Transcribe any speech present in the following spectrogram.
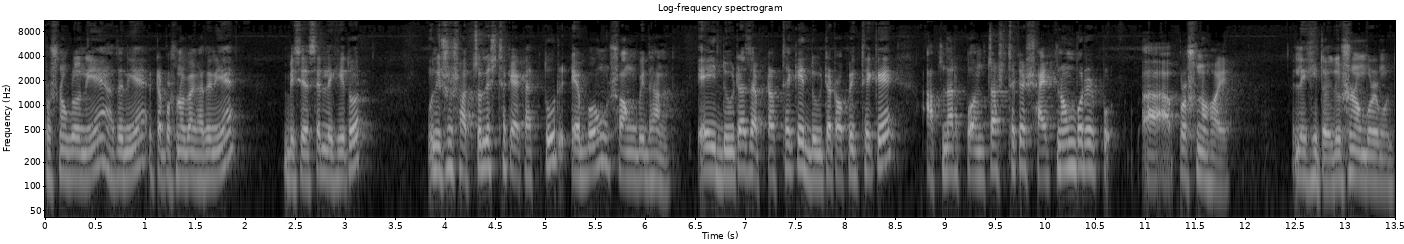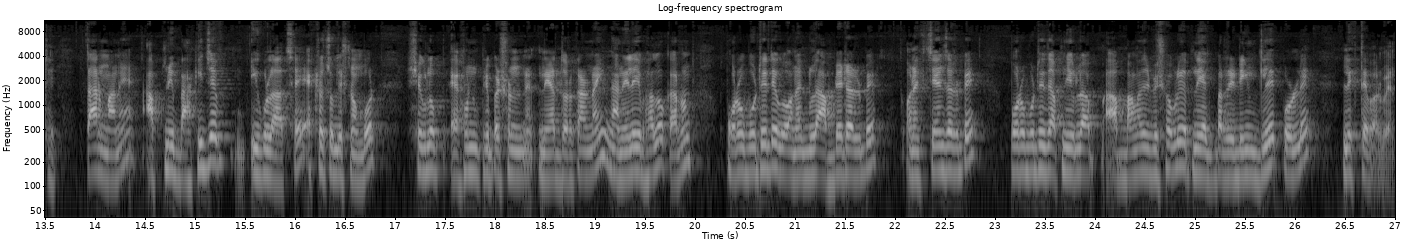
প্রশ্নগুলো নিয়ে, হাতে নিয়ে, একটা প্রশ্ন ব্যাংক হাতে নিয়ে বিসিএসের লিখিত। উনিশশো সাতচল্লিশ থেকে একাত্তর এবং সংবিধান, এই দুইটা চ্যাপ্টার থেকে, দুইটা টপিক থেকে আপনার পঞ্চাশ থেকে ষাট নম্বরের প্রশ্ন হয় লিখিত দুশো নম্বরের মধ্যে। তার মানে আপনি বাকি যে ইগুলো আছে, একশো চল্লিশ নম্বর, সেগুলো এখন প্রিপারেশন নেওয়ার দরকার নাই। না নিলেই ভালো, কারণ পরবর্তীতে অনেকগুলো আপডেট আসবে, অনেক চেঞ্জ আসবে। পরবর্তীতে আপনি এগুলো বাংলাদেশ বিষয়গুলি আপনি একবার রিডিং দিলে পড়লে লিখতে পারবেন।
